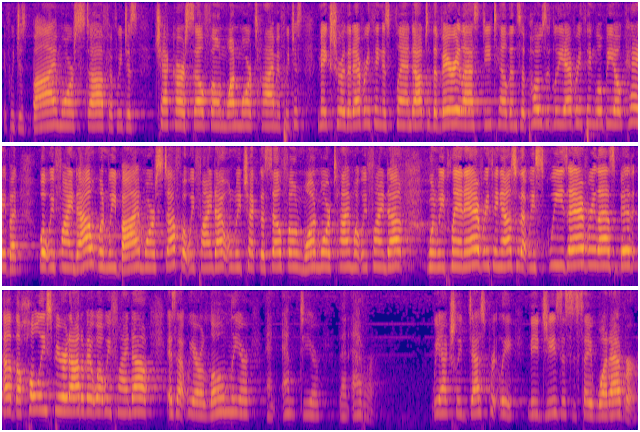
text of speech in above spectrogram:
If we just buy more stuff, if we just check our cell phone one more time, if we just make sure that everything is planned out to the very last detail, then supposedly everything will be okay. But what we find out when we buy more stuff, what we find out when we check the cell phone one more time, what we find out when we plan everything out so that we squeeze every last bit of the Holy Spirit out of it, what we find out is that we are lonelier and emptier than ever. We actually desperately need Jesus to say whatever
